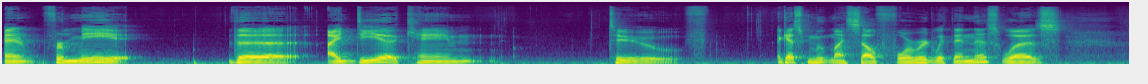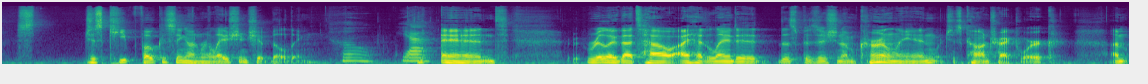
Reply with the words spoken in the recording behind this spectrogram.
And for me, the idea came to I guess move myself forward within this was just keep focusing on relationship building. Oh, yeah. And really that's how I had landed this position I'm currently in, which is contract work. I'm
